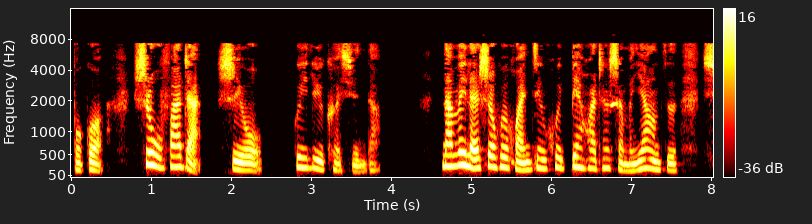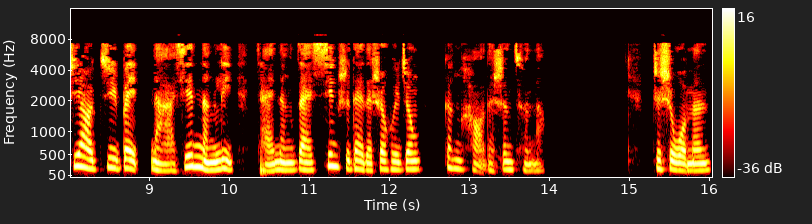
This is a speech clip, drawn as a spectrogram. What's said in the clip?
不过，事物发展是有规律可循的。那未来社会环境会变化成什么样子？需要具备哪些能力才能在新时代的社会中更好的生存呢？这是我们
